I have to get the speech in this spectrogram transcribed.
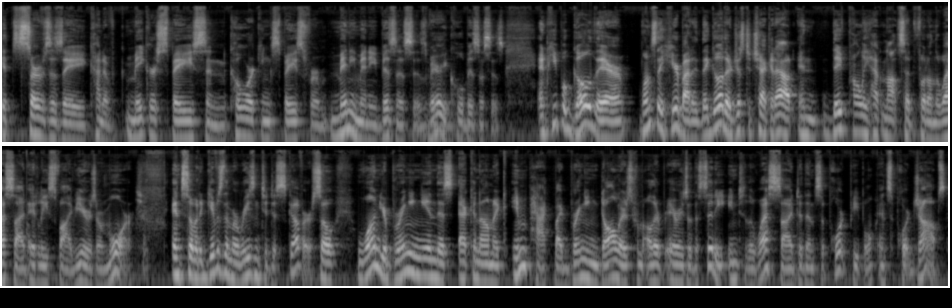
It serves as a kind of maker space and co working space for many, many businesses, very mm-hmm. cool businesses. And people go there, once they hear about it, they go there just to check it out. And they probably have not set foot on the west side at least five years or more. Sure. And so it gives them a reason to discover. So, one, you're bringing in this economic impact by bringing dollars from other areas of the city into the west side to then support people and support jobs.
